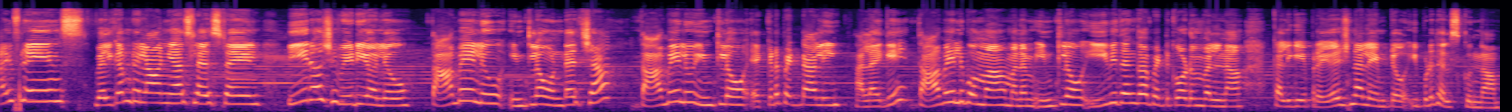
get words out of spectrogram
Hi friends welcome to Lavanya's lifestyle. ఈరోజు వీడియోలో తాబేలు ఇంట్లో ఉండొచ్చా? తాబేలు ఇంట్లో ఎక్కడ పెట్టాలి? అలాగే తాబేలు బొమ్మ మనం ఇంట్లో ఈ విధంగా పెట్టుకోవడం వలన కలిగే ప్రయోజనాలు ఏమిటో ఇప్పుడు తెలుసుకుందాం.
